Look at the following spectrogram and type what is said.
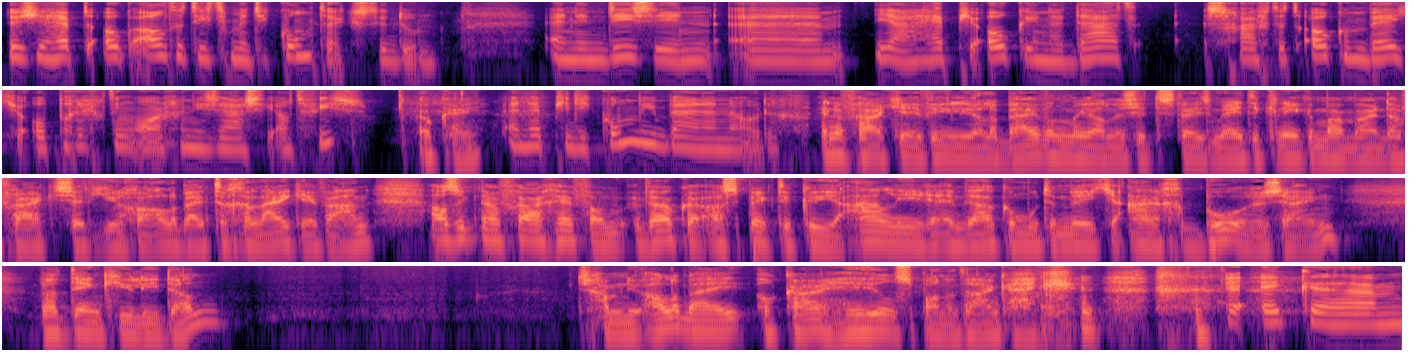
Dus je hebt ook altijd iets met die context te doen. En in die zin uh, ja, heb je ook inderdaad, schuift het ook een beetje op richting organisatieadvies. Oké. Okay. En heb je die combi bijna nodig. En dan vraag ik je even jullie allebei, want Marianne zit steeds mee te knikken, maar, maar dan vraag ik, zet ik jullie gewoon allebei tegelijk even aan. Als ik nou vraag hè, van welke aspecten kun je aanleren en welke moeten een beetje aangeboren zijn, wat denken jullie dan? Dus gaan we nu allebei elkaar heel spannend aankijken. ik, uh,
